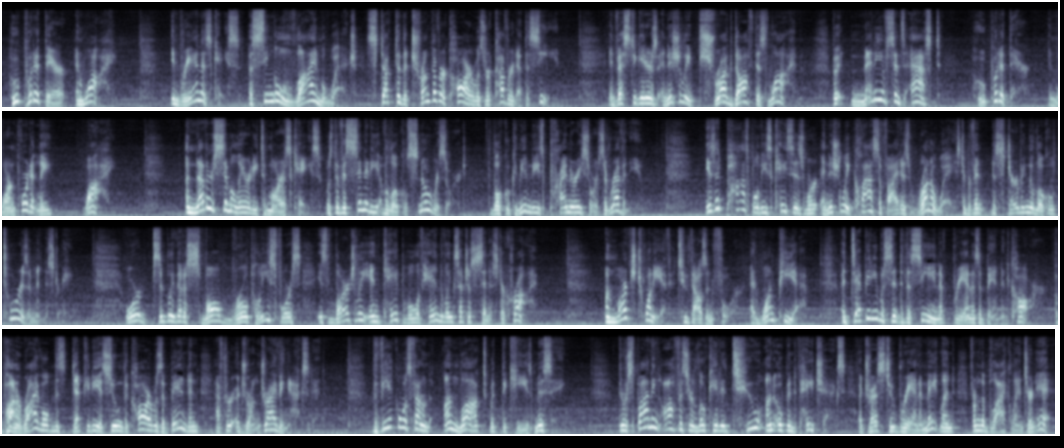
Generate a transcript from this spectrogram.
Who put it there and why? In Brianna's case, a single lime wedge stuck to the trunk of her car was recovered at the scene. Investigators initially shrugged off this lime, but many have since asked who put it there, and more importantly, why. Another similarity to Maura's case was the vicinity of a local snow resort the local community's primary source of revenue. Is it possible these cases were initially classified as runaways to prevent disturbing the local tourism industry? Or simply that a small rural police force is largely incapable of handling such a sinister crime? On March 20th, 2004, at 1 p.m., a deputy was sent to the scene of Brianna's abandoned car. Upon arrival, this deputy assumed the car was abandoned after a drunk driving accident. The vehicle was found unlocked with the keys missing. The responding officer located two unopened paychecks addressed to Brianna Maitland from the Black Lantern Inn,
